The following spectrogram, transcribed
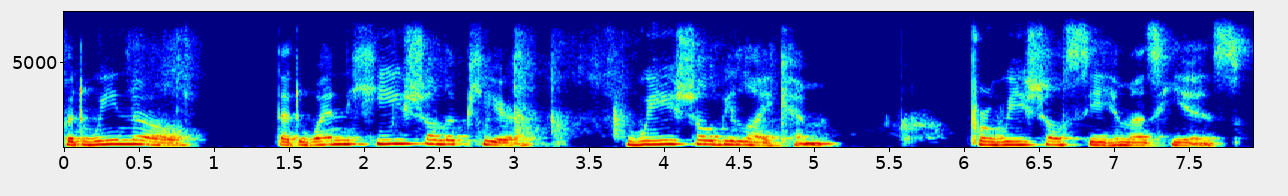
But we know that when he shall appear, we shall be like him, for we shall see him as he is.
